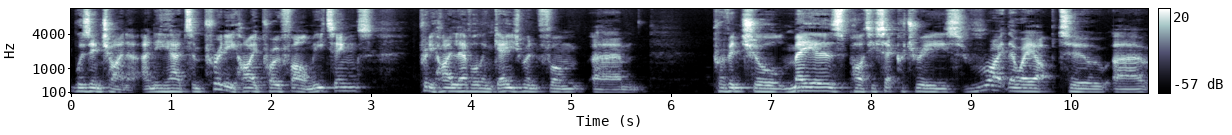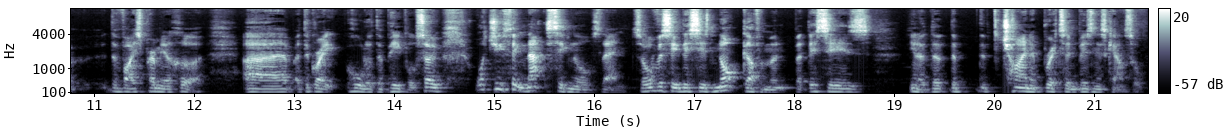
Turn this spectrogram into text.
was in China, and he had some pretty high profile meetings pretty high level engagement from um, provincial mayors, party secretaries, right their way up to uh, the Vice Premier He uh, at the Great Hall of the People. So, what do you think that signals then? So, obviously, this is not government, but this is you know the the, the China Britain Business Council.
